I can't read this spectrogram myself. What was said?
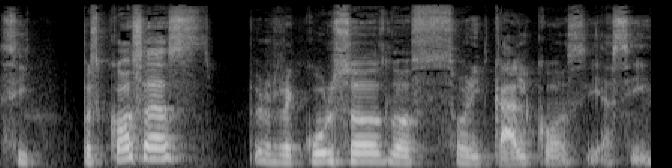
sí, pues cosas, recursos, los oricalcos y así.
